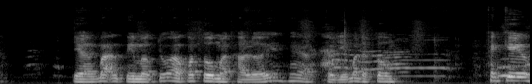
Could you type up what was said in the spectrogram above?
Chỉ cần bạn tìm một chỗ nào có tôm mà thả lưới hay là kiểu gì bắt được tôm thank you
